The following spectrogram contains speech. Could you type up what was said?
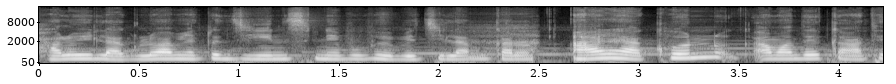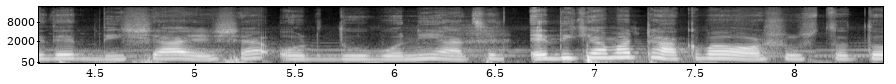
ভালোই লাগল। আমি একটা জিন্স নেব ভেবেছিলাম, কারণ আর এখন আমাদের কাঁথিদের দিশা এসা ওর দু বোনই আছে। এদিকে আমার ঠাকুমা অসুস্থ, তো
